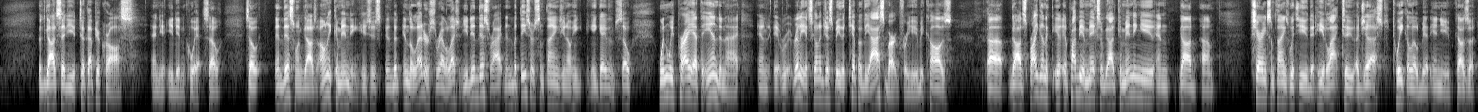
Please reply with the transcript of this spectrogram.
But God said, You took up your cross and you, you didn't quit. So, so in this one, God's only commending. He's just, but in the letters to Revelation, you did this right, and but these are some things you know He He gave them. So, when we pray at the end tonight, and it really it's going to just be the tip of the iceberg for you because uh, God's probably going to it'll probably be a mix of God commending you and God um, sharing some things with you that He'd like to adjust, tweak a little bit in you because uh,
